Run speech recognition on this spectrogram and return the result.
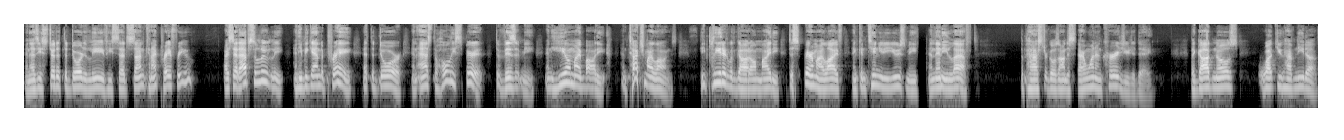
And as he stood at the door to leave, he said, Son, can I pray for you? I said, Absolutely. And he began to pray at the door and asked the Holy Spirit to visit me and heal my body and touch my lungs. He pleaded with God Almighty to spare my life and continue to use me, and then he left. The pastor goes on to say, I want to encourage you today that God knows what you have need of.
